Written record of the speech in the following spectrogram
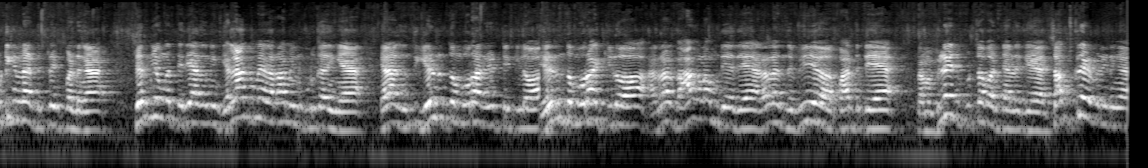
பிடிக்கலனா டிஸ்லைக் பண்ணுங்க. தெரிஞ்சவங்க தெரியாதவங்க எல்லாருக்குமே வேற மீன் கொடுக்காதீங்க. ஏன்னா அது வந்து எழுநூத்தம்பது ரூபா ரேட்டு கிலோ. எழுநூத்தம்பது ரூபா கிலோ. அதனால வாங்கலாம் முடியாது. அதனால இந்த வீடியோ பார்த்துட்டு நம்ம வில்லேஜ் புத்தகம் சேனலுக்கு சப்ஸ்கிரைப் பண்ணிடுங்க.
